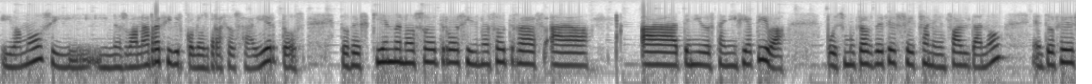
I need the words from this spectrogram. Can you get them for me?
y vamos y, y nos van a recibir con los brazos abiertos. Entonces, ¿quién de nosotros y de nosotras ha, tenido esta iniciativa? pues muchas veces se echan en falta, ¿no? Entonces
